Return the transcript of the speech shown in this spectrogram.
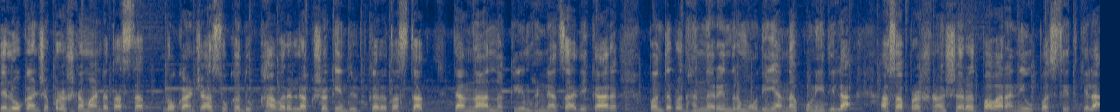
ते लोकांचे प्रश्न मांडत असतात. लोकांच्या सुखदुःखावर लक्ष केंद्रित करत असतात. त्यांना नकली म्हणण्याचा अधिकार पंतप्रधान नरेंद्र मोदी यांना कुणी दिला? असा प्रश्न शरद पवारांनी उपस्थित केला.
